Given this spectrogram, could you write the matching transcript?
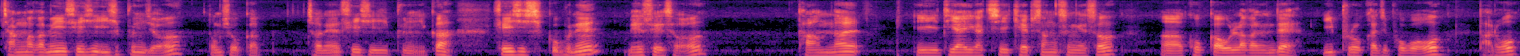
장마감이 3시 20분이죠. 동시호값 전에 3시 20분이니까 3시 19분에 매수해서 다음날 이 DI 같이 갭 상승해서 어, 고가 올라가는데 2%까지 보고 바로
